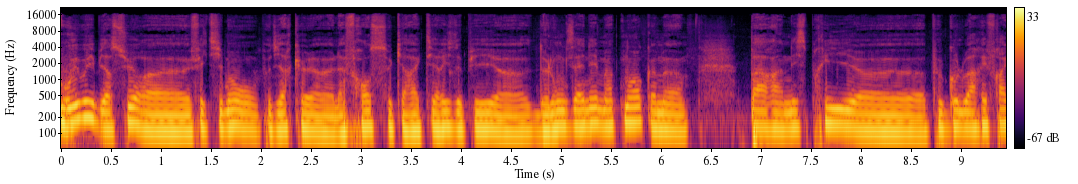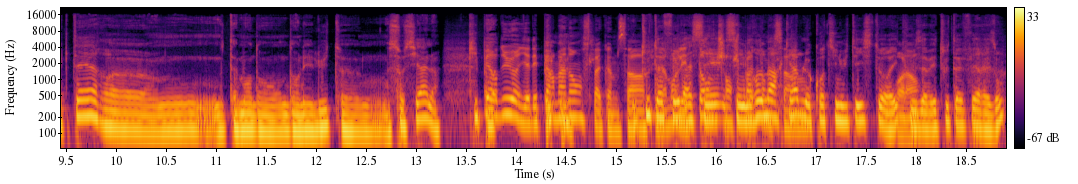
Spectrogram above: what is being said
Oui, oui, bien sûr. Euh, effectivement, on peut dire que euh, la France se caractérise depuis euh, de longues années maintenant comme par un esprit un peu gaulois réfractaire, notamment dans, les luttes sociales. Qui perdure, il y a des permanences là comme ça. Tout à fait, c'est une remarquable hein. continuité historique, vous avez tout à fait raison.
